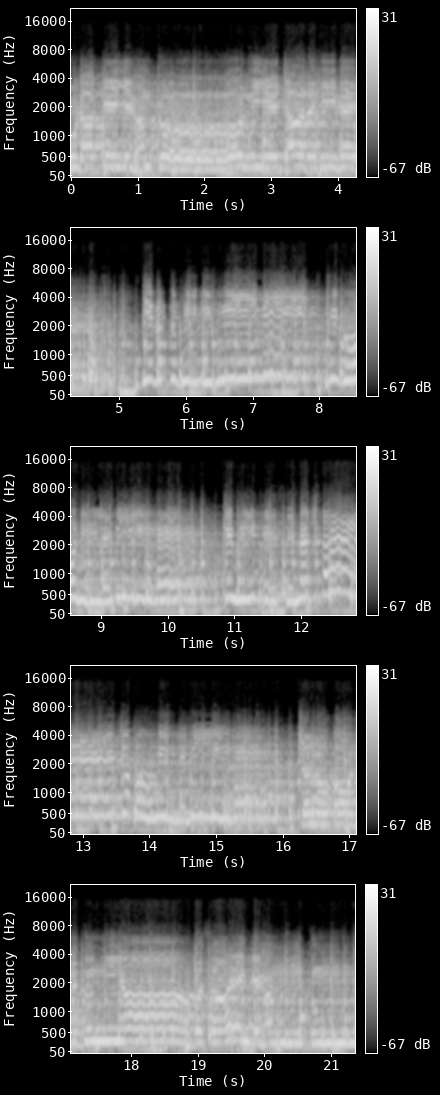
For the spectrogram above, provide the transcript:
उड़ा के ये हमको दुनिया बसाएँगे हम तुम।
